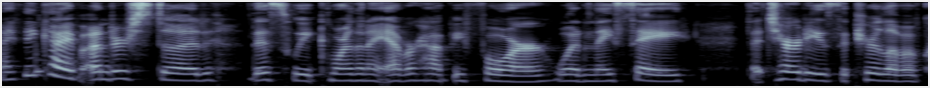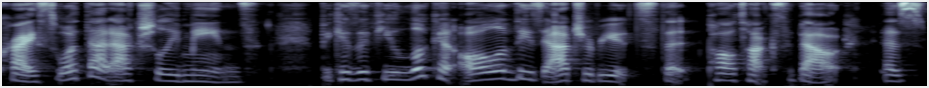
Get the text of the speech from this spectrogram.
I think I've understood this week more than I ever have before when they say that charity is the pure love of Christ, what that actually means. Because if you look at all of these attributes that Paul talks about as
